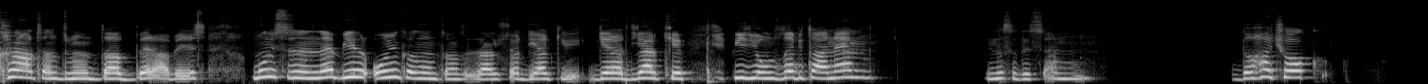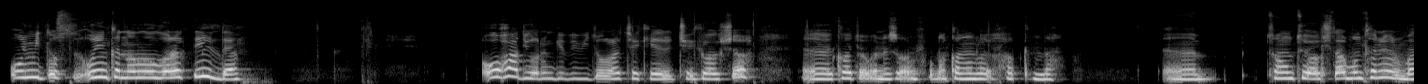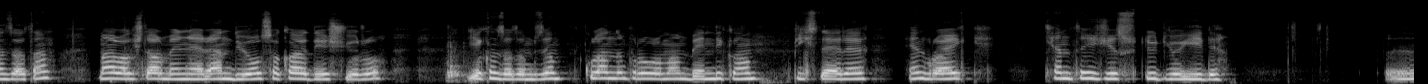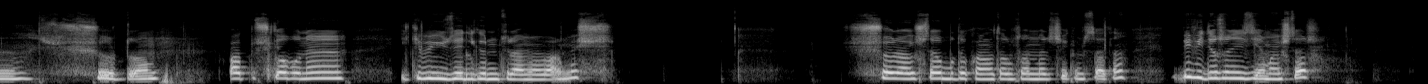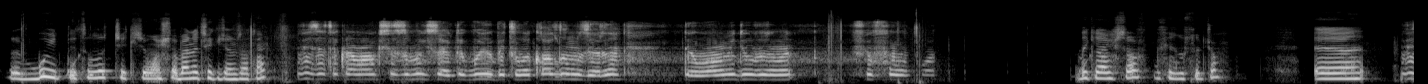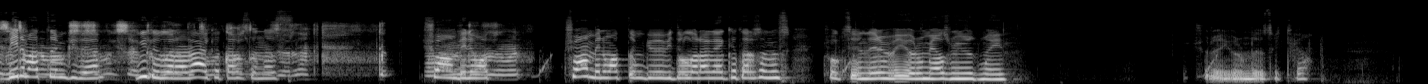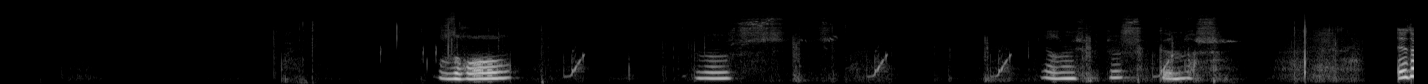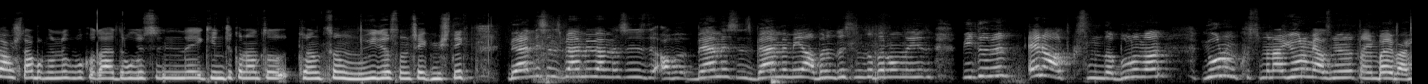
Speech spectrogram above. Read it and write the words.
kanal tanıtımında beraberiz. Bugün sizinle bir oyun kanalını tanıtacağız arkadaşlar. Diğer ki, diğer, diğer ki videomuzda bir tane nasıl desem daha çok oyun videosu oyun kanalı olarak değil de oha diyorum gibi videolar çeker, çekiyor arkadaşlar. Ee, kaç abonesi varmış buradan kanalı hakkında. Ee, tanıtıyor arkadaşlar. Bunu tanıyorum ben zaten. Merhaba arkadaşlar ben Eren diyor. Sakarya'da yaşıyor. Yakın zaten bize. Kullandığım programlar Bandicam, Pixdr, Handbrake, Camtasia Studio 7. Ee, şuradan 62 abone 2150 görüntülenme varmış. Şöyle arkadaşlar bu da kanal tanıtımları çekmiş zaten. Bir videosunu izleyelim arkadaşlar. Şöyle Bu battle'ı çekeceğim arkadaşlar. Ben de çekeceğim zaten. Biz de tekrar Mark sızmak istedik de bu yıl Battle'a kaldığımız yerden devam ediyoruz hemen. Şu full Peki arkadaşlar bir şey göstereceğim. Ee, Biz benim attığım gibi yıl videolara like atarsanız şu an benim at- şu an benim attığım gibi videolara like atarsanız çok sevinirim ve yorum yazmayı unutmayın. Şuraya yorumda yazık ya. Zor. Yazmıştır. Gönder. Evet arkadaşlar bugünlük bu kadardı. Bugün sizinle ikinci kanal kanıtım videosunu çekmiştik. Beğendiyseniz beğenmeyi beğenmezseniz de ab- beğenmezseniz beğenmemeyi abone değilseniz abone olmayı videonun en alt kısmında bulunan yorum kısmına yorum yazmayı unutmayın. Bay bay.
